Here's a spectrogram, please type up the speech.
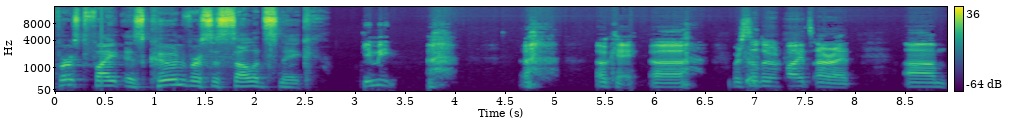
First fight is Coon versus Solid Snake. Give me. okay, uh, we're still doing fights. All right. Um,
